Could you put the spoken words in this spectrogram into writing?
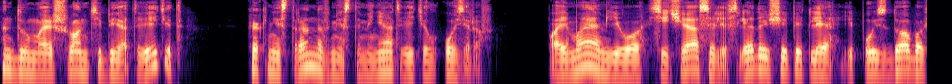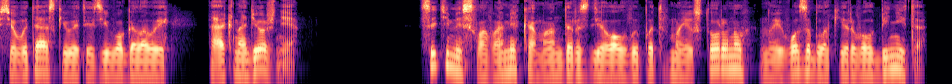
«Думаешь, он тебе ответит?» Как ни странно, вместо меня ответил Озеров. «Поймаем его сейчас или в следующей петле, и пусть Доба все вытаскивает из его головы. Так надежнее». С этими словами командир сделал выпад в мою сторону, но его заблокировал Бенита,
